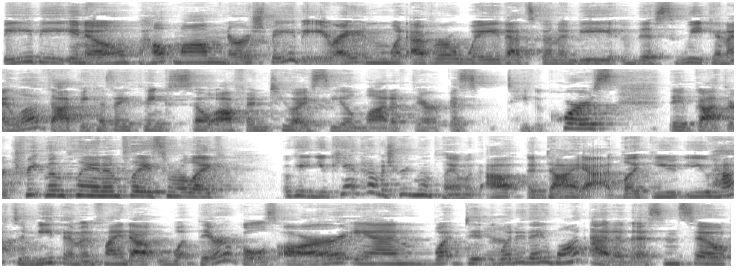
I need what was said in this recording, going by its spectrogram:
baby you know help mom nourish baby right in whatever way that's going to be this week and i love that because i think so often too i see a lot of therapists take a course they've got their treatment plan in place and we're like okay, you can't have a treatment plan without a dyad. Like you, you have to meet them and find out what their goals are and what did, yeah. what do they want out of this? And so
